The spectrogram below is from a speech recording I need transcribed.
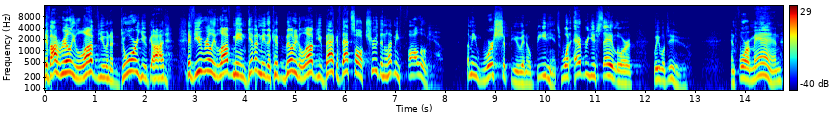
"If I really love you and adore you, God, if you really love me and given me the capability to love you back, if that's all true, then let me follow you. Let me worship you in obedience. Whatever you say, Lord, we will do." And for a man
